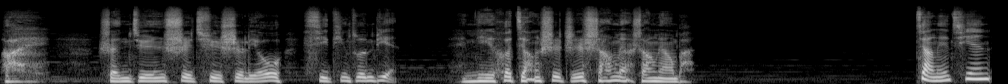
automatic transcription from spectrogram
哎，沈君是去是留，悉听尊便。你和蒋师侄商量商量吧。”蒋连谦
